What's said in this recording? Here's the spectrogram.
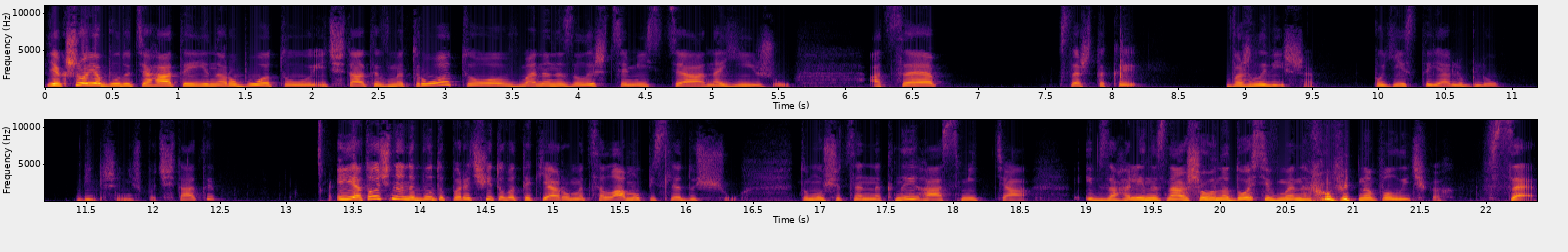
Якщо я буду тягати її на роботу і читати в метро, то в мене не залишиться місця на їжу. А це все ж таки важливіше. Поїсти я люблю більше, ніж почитати. І я точно не буду перечитувати К'яру Мецеламу після дощу, тому що це не книга, а сміття. І взагалі не знаю, що вона досі в мене робить на поличках. Все.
